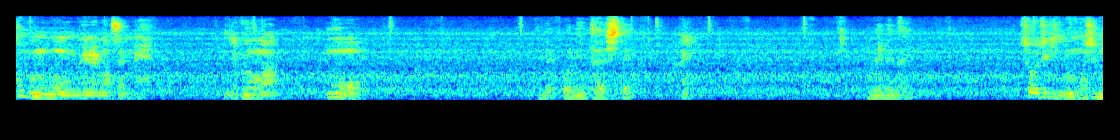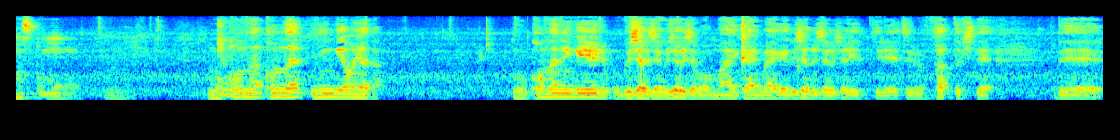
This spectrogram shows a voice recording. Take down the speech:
多分もう埋めれませんね。自分はもう。な、ね、俺に対して？はい。埋めれない、正直に申しますともう。うん、もうこんなこんな人間は嫌だ。もうこんな人間よりもぐちゃぐちゃぐちゃぐちゃもう毎回毎回ぐちゃぐちゃぐちゃ言ってるやつよりもパッと来てで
